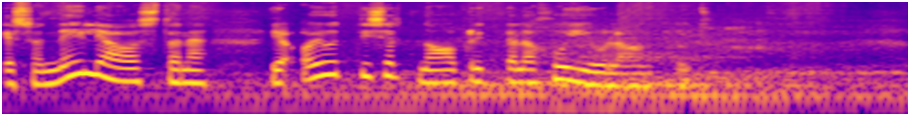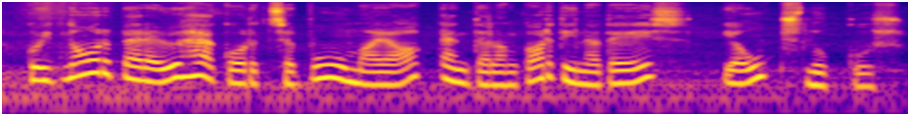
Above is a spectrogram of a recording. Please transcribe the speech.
kes on nelja-aastane ja ajutiselt naabritele hoiule antud. kuid noorpere ühekordse puumaja akendel on kardinad ees ja uks lukus.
